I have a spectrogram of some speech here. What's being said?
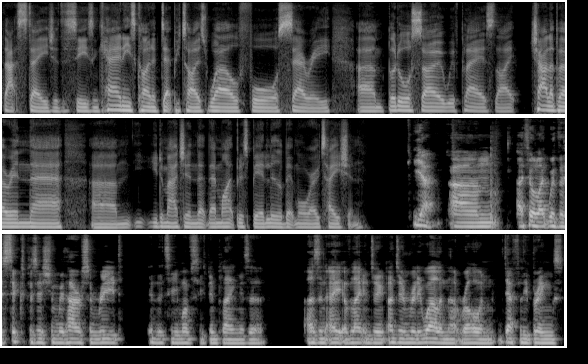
that stage of the season. Cairney's kind of deputised well for Seri, um, but also with players like Chalobah in there, um, you'd imagine that there might just be a little bit more rotation. Yeah, um, I feel like with the sixth position with Harrison Reed in the team, obviously he's been playing as a as an eight of late and doing and doing really well in that role, and definitely brings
